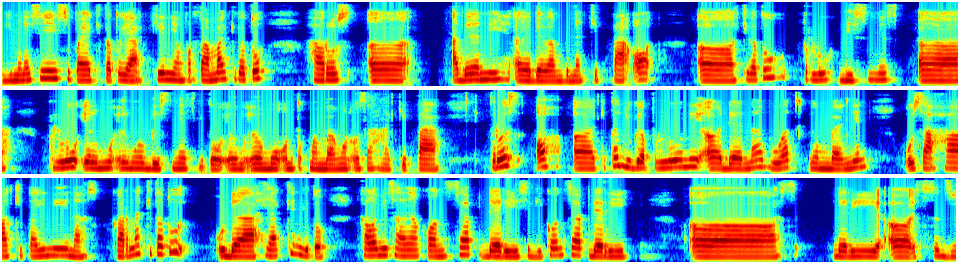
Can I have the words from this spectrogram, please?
gimana sih supaya kita tuh yakin? Yang pertama kita tuh harus uh, ada nih uh, dalam benak kita. Oh, uh, kita tuh perlu bisnis uh, perlu ilmu-ilmu bisnis gitu, ilmu-ilmu untuk membangun usaha kita. Terus, oh uh, kita juga perlu nih uh, dana buat ngembangin usaha kita ini. Nah, karena kita tuh udah yakin gitu, kalau misalnya konsep dari segi konsep dari uh, dari uh, segi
